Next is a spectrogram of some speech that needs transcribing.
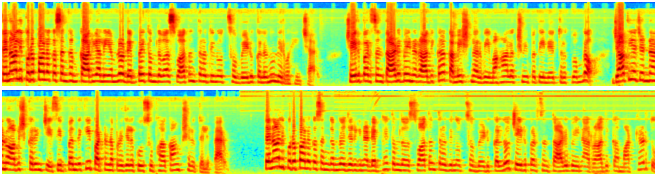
తెనాలి పురపాలక సంఘం కార్యాలయంలో డెబ్బై తొమ్మిదవ స్వాతంత్ర దినోత్సవ వేడుకలను నిర్వహించారు. Chairperson Tadibaina Radhika commissioner V Mahalakshmipathi నేతృత్వంలో జాతీయ జెండాను ఆవిష్కరించి సిబ్బందికి పట్టణ ప్రజలకు శుభాకాంక్షలు తెలిపారు. తెనాలి పురపాలక సంఘంలో జరిగిన డెబ్బై తొమ్మిదవ స్వాతంత్ర దినోత్సవ వేడుకల్లో చైర్పర్సన్ తాడిబైన రాధిక మాట్లాడుతూ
